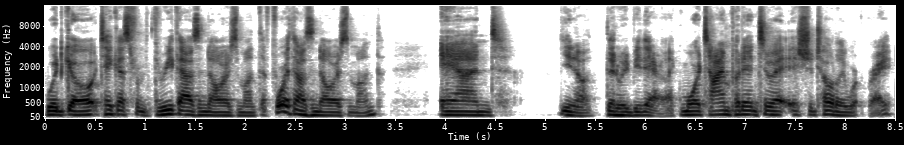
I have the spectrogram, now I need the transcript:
would go take us from $3,000 a month to $4,000 a month. And, you know, then we'd be there. Like more time put into it, it should totally work, right?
